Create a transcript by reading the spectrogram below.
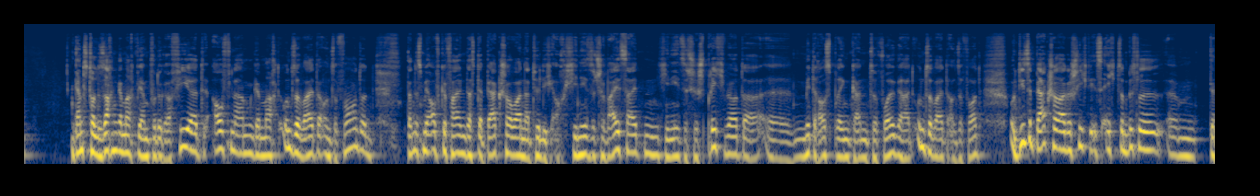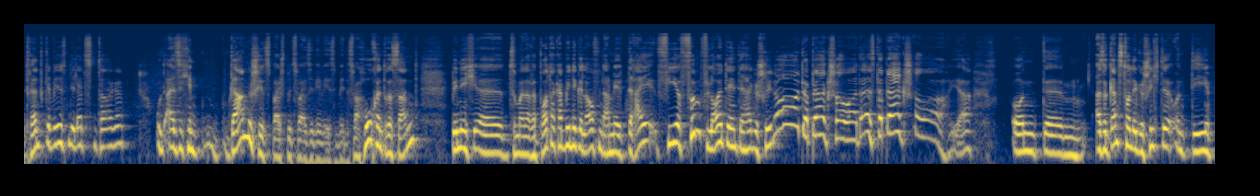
ganz tolle Sachen gemacht. Wir haben fotografiert, Aufnahmen gemacht und so weiter und so fort. Und dann ist mir aufgefallen, dass der Bergschauer natürlich auch chinesische Weisheiten, chinesische Sprichwörter äh, mit rausbringen kann, zur Folge hat und so weiter und so fort. Und diese Bergschauer-Geschichte ist echt so ein bisschen ähm, der Trend gewesen die letzten Tage. Und als ich in Garmisch jetzt beispielsweise gewesen bin, es war hochinteressant, bin ich äh, zu meiner Reporterkabine gelaufen, da haben mir drei, vier, fünf Leute hinterher geschrien, oh, der Bergschauer, da ist der Bergschauer, ja. Und ähm, also ganz tolle Geschichte und die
